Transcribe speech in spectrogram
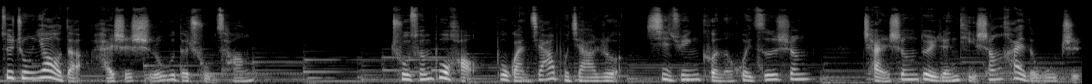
最重要的还是食物的储藏。储存不好，不管加不加热，细菌可能会滋生，产生对人体伤害的物质。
